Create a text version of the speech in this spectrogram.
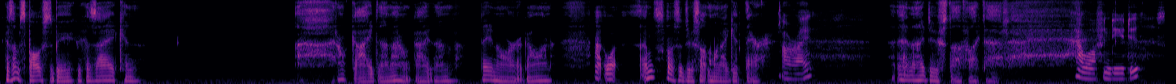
because I'm supposed to be, because I can. I don't guide them. I don't guide them. They know where they're going. I, what, I'm supposed to do something when I get there, All right. and I do stuff like that. How often do you do this?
